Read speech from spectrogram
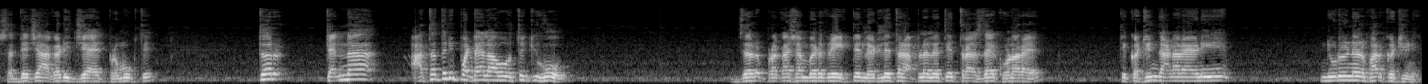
सध्याच्या आघाडीत जे आहेत प्रमुख ते. तर त्यांना आता तरी पटायला हवं होतं की हो जर प्रकाश आंबेडकर एकटे लढले तर आपल्याला ते त्रासदायक होणार आहे. ते कठीण जाणार आहे आणि निवडून येणं फार कठीण आहे.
